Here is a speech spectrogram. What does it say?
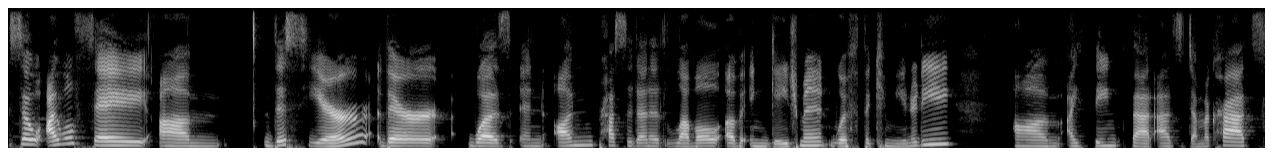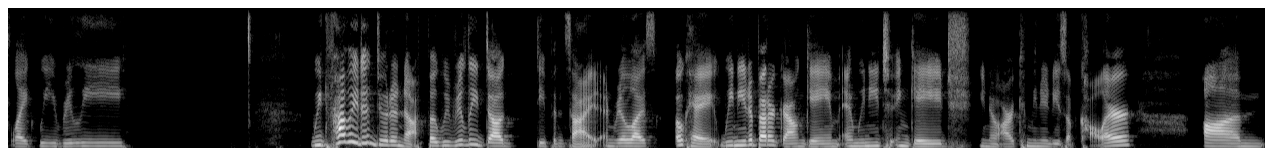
So I will say um, this year there was an unprecedented level of engagement with the community. Um, I think that as Democrats, like we really, we probably didn't do it enough, but we really dug deep inside and realized, okay, we need a better ground game and we need to engage, you know, our communities of color. Um,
